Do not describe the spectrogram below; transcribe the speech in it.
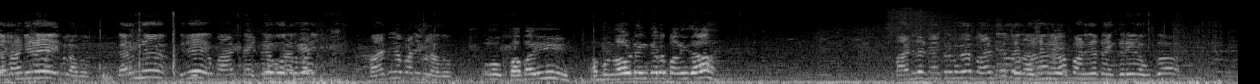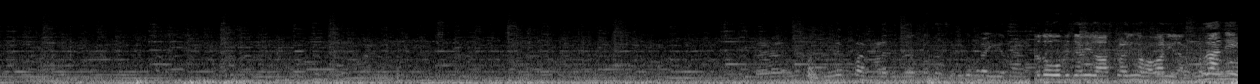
ਕਰਨ ਵੀਰੇ ਕਰਨ ਵੀਰੇ ਇੱਥੇ ਬੋਤਲ ਮਾਰੀ ਬਾਲਟੀ ਦਾ ਪਾਣੀ ਪਿਲਾ ਦਿਓ ਉਹ ਬਾਬਾ ਜੀ ਆ ਮੰਗਾਓ ਟੈਂਕਰ ਪਾਣੀ ਦਾ ਪਾਣੀ ਦਾ ਟੈਂਕਰ ਮੰਗਾਇਆ ਬਾਲਟੀ ਦਾ ਇੱਥੇ ਕੁਝ ਨਹੀਂ ਆ ਪਾਣੀ ਦਾ ਟੈਂਕਰ ਹੀ ਆਊਗਾ ਜਦੋਂ ਉਹ ਵਿਚਾਰੀ ਲਾਸਟ ਵਾਲੀ ਨੂੰ ਹਵਾ ਨਹੀਂ ਲੱਗਦੀ। ਪ੍ਰਧਾਨ ਜੀ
